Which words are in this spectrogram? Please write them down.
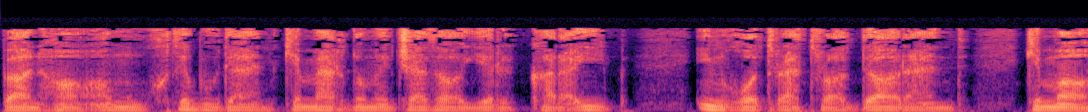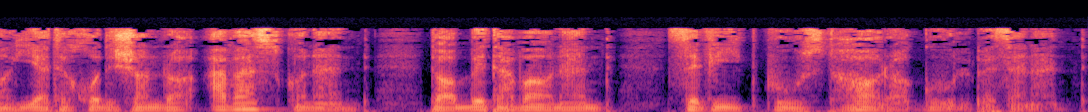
به آنها آموخته بودند که مردم جزایر کارائیب این قدرت را دارند که ماهیت خودشان را عوض کنند تا بتوانند سفید پوست ها را گول بزنند.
